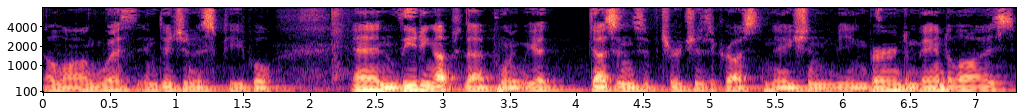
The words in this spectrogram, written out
along with indigenous people. And leading up to that point, we had dozens of churches across the nation being burned and vandalized.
